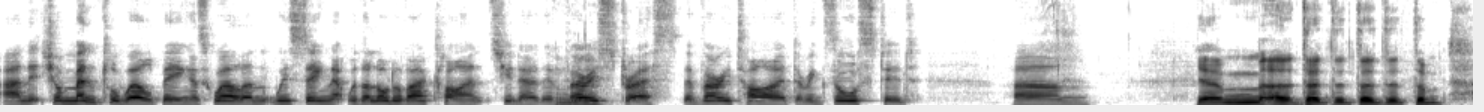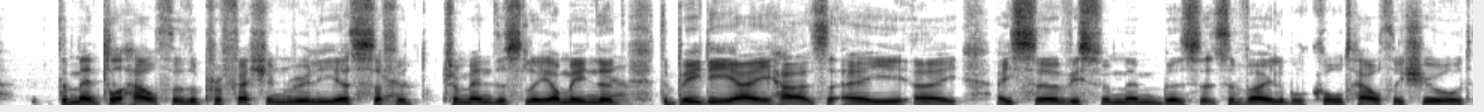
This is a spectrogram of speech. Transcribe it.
and it's your mental well-being as well. And we're seeing that with a lot of our clients. You know, they're very stressed, they're very tired, they're exhausted. Um, Yeah, uh, the, the, the, the, the, mental health of the profession really has suffered tremendously. I mean, the, Yeah. the BDA has a, a, a service for members that's available called Health Assured,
